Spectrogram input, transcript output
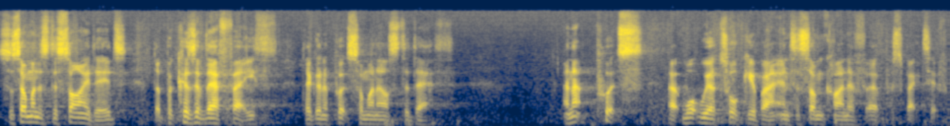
So someone has decided that because of their faith, they're going to put someone else to death. And that puts uh, what we are talking about into some kind of uh, perspective.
